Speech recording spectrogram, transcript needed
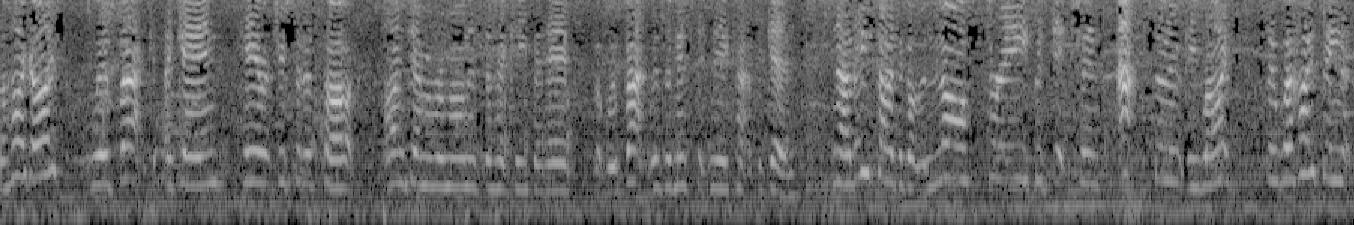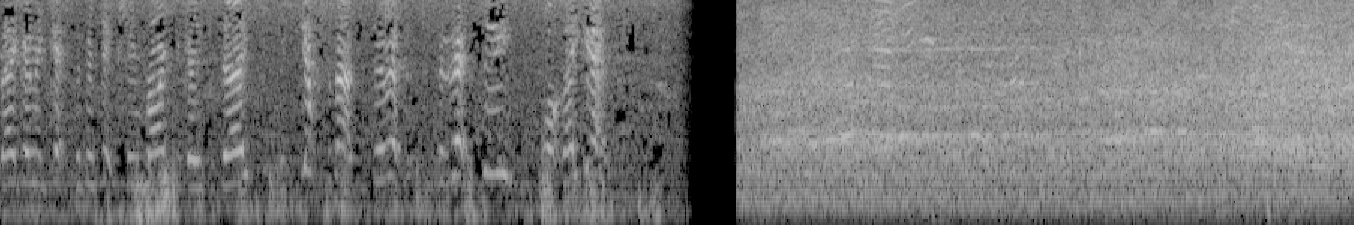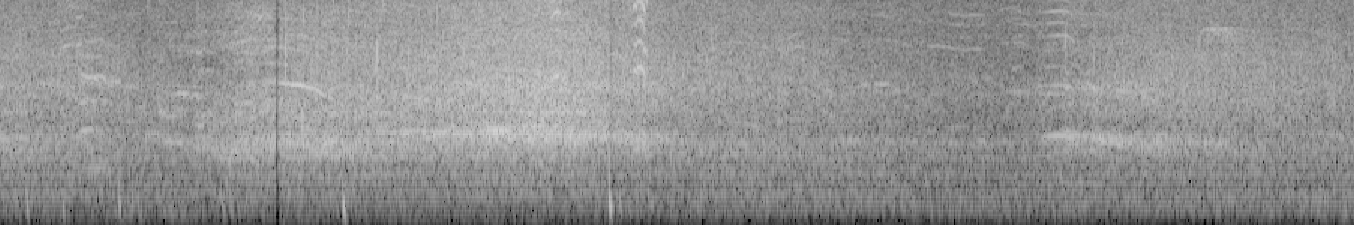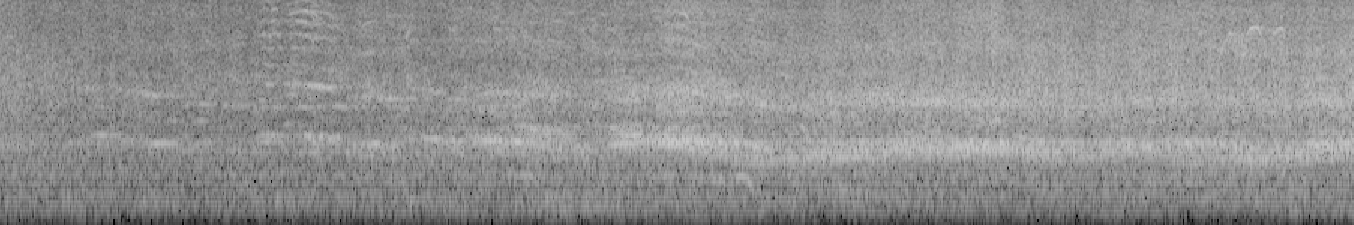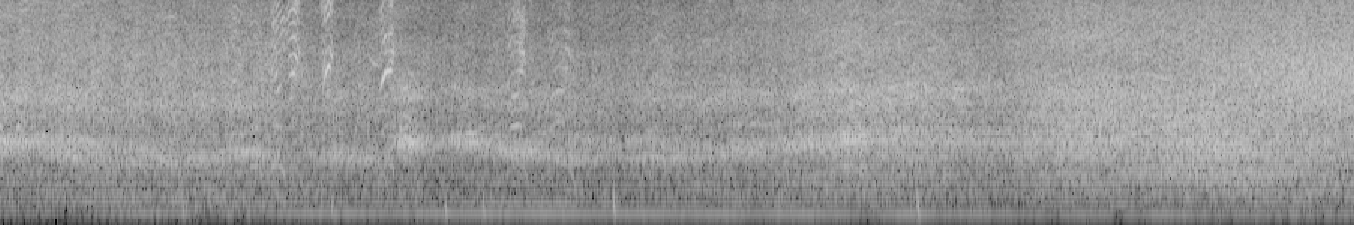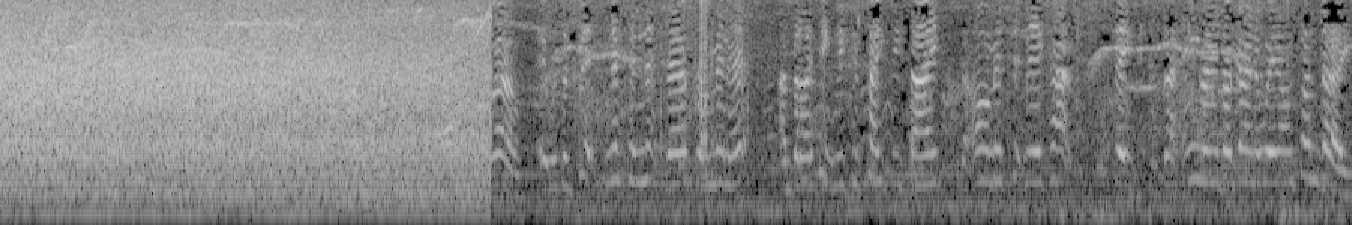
So hi guys, we're back again here at Drusilla's Park. I'm Gemma Romanis, the head keeper here, but we're back with the Mystic Meerkats again. Now these guys have got the last three predictions absolutely right, so we're hoping that they're going to get the prediction right again today. We're just about to do it, so let's see what they get. A bit neck and neck there for a minute, um, but I think we can safely say that our Mystic Meerkats think that England are going to win on Sunday.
